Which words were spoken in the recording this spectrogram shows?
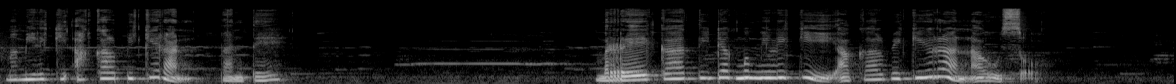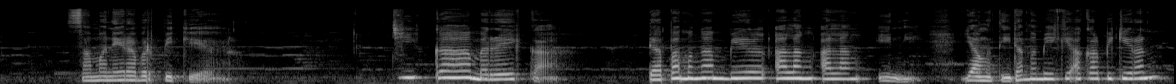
memiliki akal pikiran, Bante? Mereka tidak memiliki akal pikiran, Auso. Samanera berpikir, jika mereka dapat mengambil alang-alang ini yang tidak memiliki akal pikiran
